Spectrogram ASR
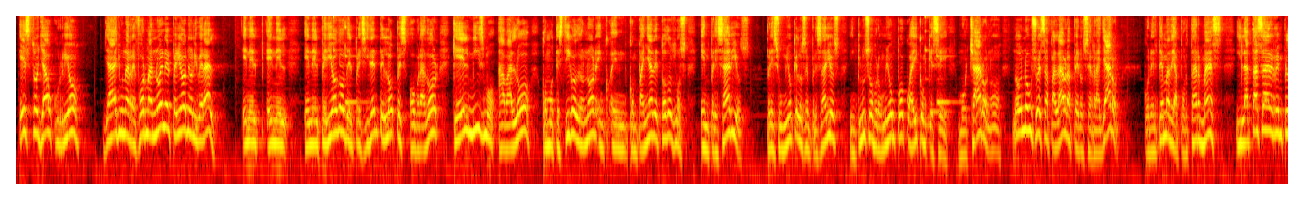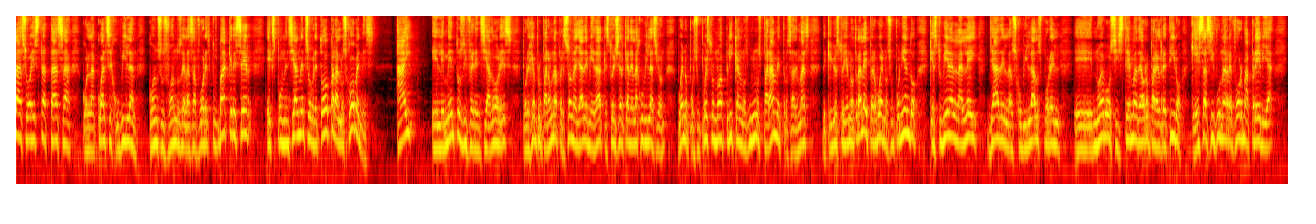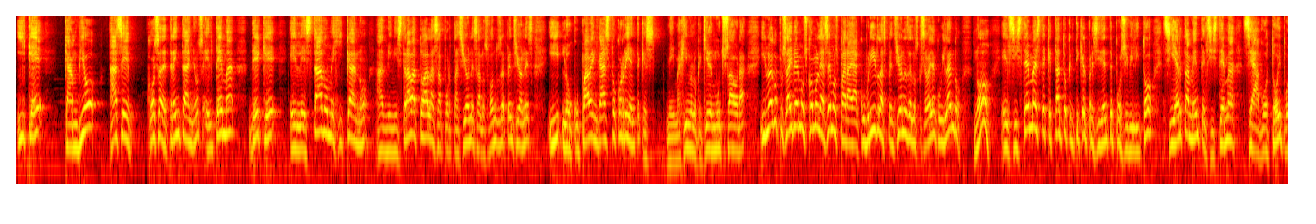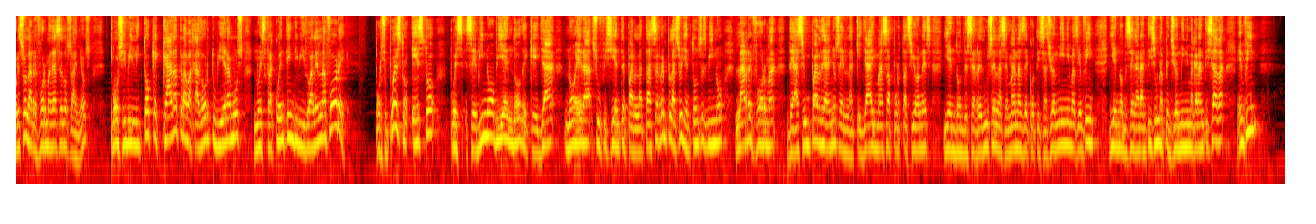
esto ya ocurrió ya hay una reforma, no en el periodo neoliberal, en el, en el, en el periodo del presidente López Obrador, que él mismo avaló como testigo de honor en, compañía de todos los empresarios. Presumió que los empresarios incluso bromeó un poco ahí con que se mocharon, no, no, no usó esa palabra, pero se rayaron con el tema de aportar más. Y la tasa de reemplazo, esta tasa con la cual se jubilan con sus fondos de las Afores, pues va a crecer exponencialmente, sobre todo para los jóvenes. Hay elementos diferenciadores, por ejemplo, para una persona ya de mi edad que estoy cerca de la jubilación, bueno, por supuesto no aplican los mismos parámetros, además de que yo estoy en otra ley, pero bueno, suponiendo que estuviera en la ley ya de los jubilados por el eh, nuevo sistema de ahorro para el retiro, que esa sí fue una reforma previa y que cambió hace cosa de 30 años el tema de que el Estado mexicano administraba todas las aportaciones a los fondos de pensiones y lo ocupaba en gasto corriente, que es, me imagino, lo que quieren muchos ahora. Y luego, pues ahí vemos cómo le hacemos para cubrir las pensiones de los que se vayan jubilando. No, el sistema este que tanto critica el presidente posibilitó, ciertamente el sistema se agotó y por eso la reforma de hace dos años posibilitó que cada trabajador tuviéramos nuestra cuenta individual en la FORE. Por supuesto, esto pues se vino viendo de que ya no era suficiente para la tasa de reemplazo y entonces vino la reforma de hace un par de años en la que ya hay más aportaciones y en donde se reducen las semanas de cotización mínimas y en fin, y en donde se garantiza una pensión mínima garantizada. En fin,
